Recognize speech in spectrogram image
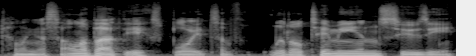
telling us all about the exploits of little Timmy and Susie.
